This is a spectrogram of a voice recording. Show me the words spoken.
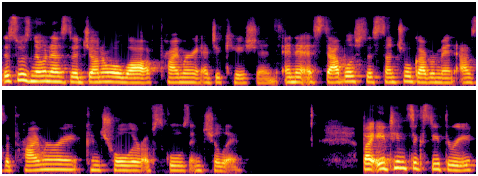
This was known as the General Law of Primary Education, and it established the central government as the primary controller of schools in Chile. By 1863,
